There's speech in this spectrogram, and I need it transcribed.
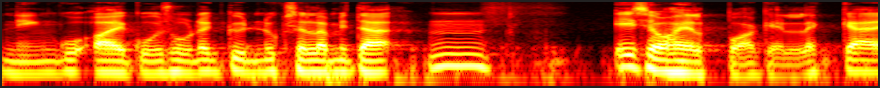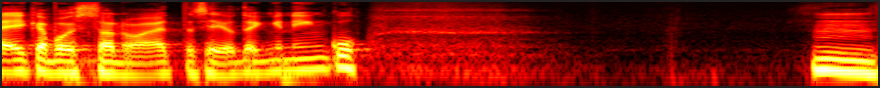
niin kuin aikuisuuden kynnyksellä, mitä mm, ei se ole helppoa kellekään, eikä voi sanoa, että se jotenkin niin kuin, hmm,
